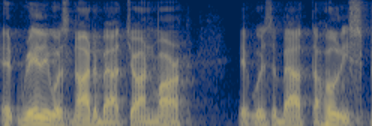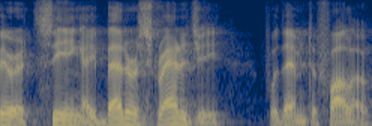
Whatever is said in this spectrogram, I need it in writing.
It really was not about John Mark, it was about the Holy Spirit seeing a better strategy for them to follow.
